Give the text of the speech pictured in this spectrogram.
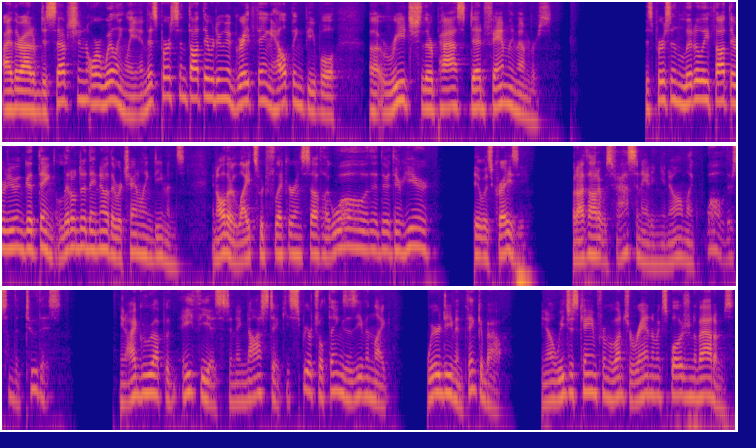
either out of deception or willingly. And this person thought they were doing a great thing helping people uh, reach their past dead family members. This person literally thought they were doing a good thing. Little did they know they were channeling demons. And all their lights would flicker and stuff like, whoa, they're, they're here. It was crazy. But I thought it was fascinating, you know? I'm like, whoa, there's something to this. You know, I grew up with atheist and agnostic. Spiritual things is even like weird to even think about. You know, we just came from a bunch of random explosion of atoms.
